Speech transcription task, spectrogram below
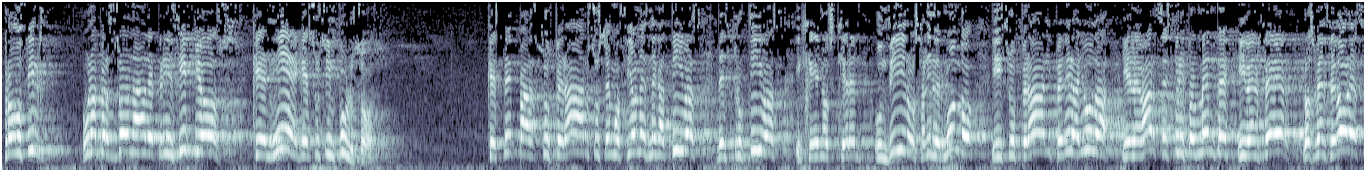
producir una persona de principios que niegue sus impulsos que sepa superar sus emociones negativas, destructivas y que nos quieren hundir o salir del mundo y superar y pedir ayuda y elevarse espiritualmente y vencer. Los vencedores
